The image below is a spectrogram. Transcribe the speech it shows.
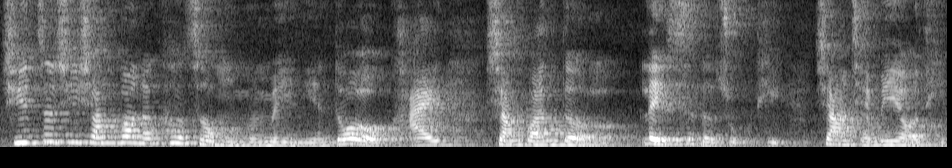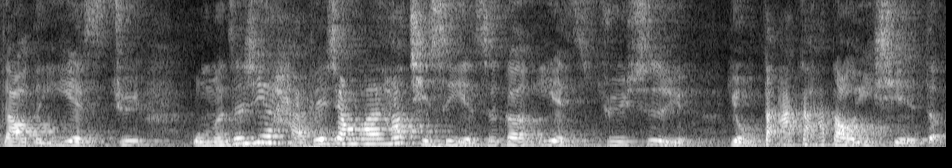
其实这些相关的课程，我们每年都有开相关的类似的主题，像前面有提到的 ESG，我们这些海费相关，它其实也是跟 ESG 是有有搭嘎到一些的。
